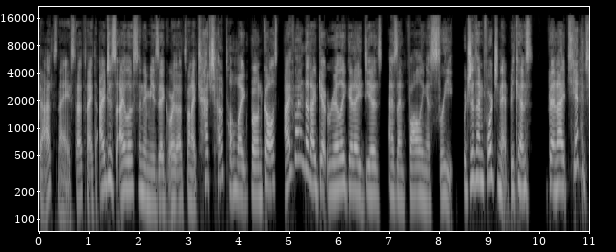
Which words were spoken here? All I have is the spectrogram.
that's nice. That's nice. I just I listen to music or that's when I catch up on like phone calls. I find that I get really good ideas as I'm falling asleep, which is unfortunate because then I can't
